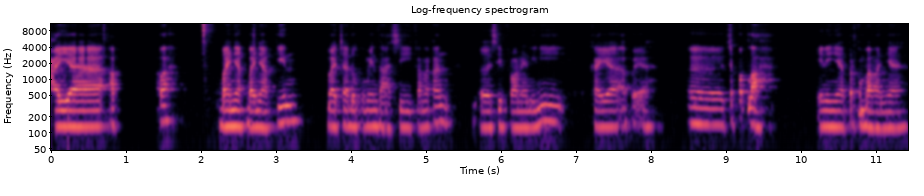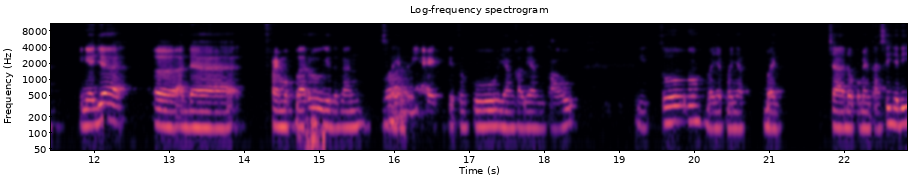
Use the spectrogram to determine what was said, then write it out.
kayak apa banyak-banyakin baca dokumentasi. Karena kan uh, si frontend ini kayak apa ya? Uh, cepet lah ininya perkembangannya. Ini aja uh, ada framework baru gitu kan selain React gitu ku yang kalian tahu. Itu banyak-banyak baca dokumentasi. Jadi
